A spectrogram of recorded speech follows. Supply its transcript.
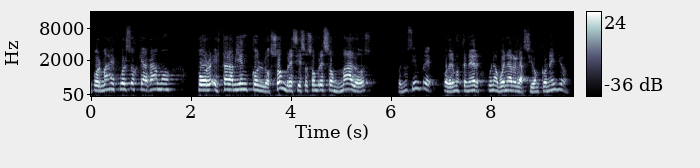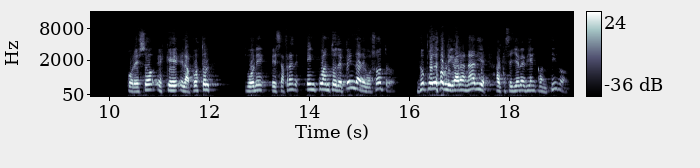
por más esfuerzos que hagamos por estar a bien con los hombres, si esos hombres son malos, pues no siempre podremos tener una buena relación con ellos. Por eso es que el apóstol pone esa frase, en cuanto dependa de vosotros. No puedes obligar a nadie a que se lleve bien contigo,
